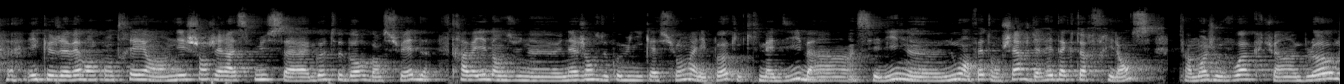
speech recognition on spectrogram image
et que j'avais rencontré en échange Erasmus à Göteborg en Suède. Travaillait dans une, une agence de communication à l'époque et qui m'a dit, ben Céline, nous en fait on cherche des rédacteurs freelance. Enfin moi je vois que tu as un blog,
